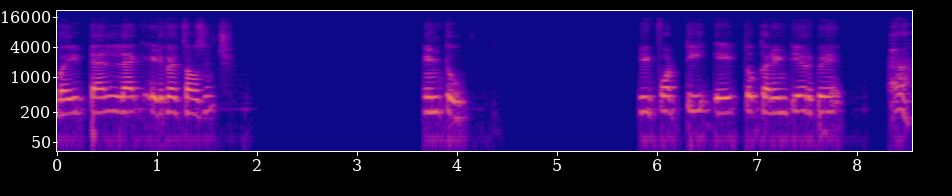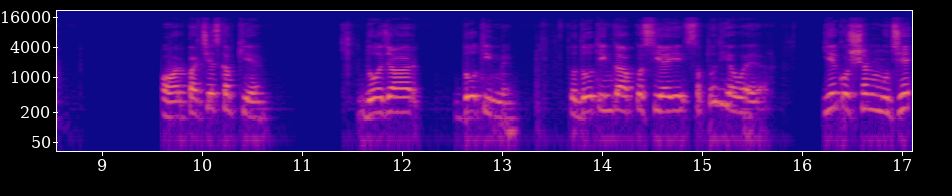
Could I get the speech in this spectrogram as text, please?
तो भाई ten lakh eighty five thousand into three forty eight तो करेंट ईयर पे और परचेस कब किया है? दो हज़ार दो तीन में। तो दो तीन का आपको सी आई सब तो दिया हुआ है यार। ये क्वेश्चन मुझे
